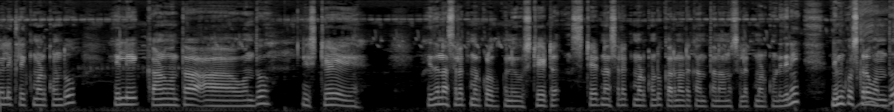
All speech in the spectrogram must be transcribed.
ಮೇಲೆ ಕ್ಲಿಕ್ ಮಾಡಿಕೊಂಡು ಇಲ್ಲಿ ಕಾಣುವಂಥ ಆ, ಒಂದು ಸ್ಟೇ, ಇದನ್ನು ಸೆಲೆಕ್ಟ್ ಮಾಡ್ಕೊಳ್ಬೇಕು ನೀವು ಸ್ಟೇಟ್ ಸ್ಟೇಟ್ನ ಸೆಲೆಕ್ಟ್ ಮಾಡಿಕೊಂಡು ಕರ್ನಾಟಕ ಅಂತ ನಾನು ಸೆಲೆಕ್ಟ್ ಮಾಡ್ಕೊಂಡಿದ್ದೀನಿ. ನಿಮಗೋಸ್ಕರ ಒಂದು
